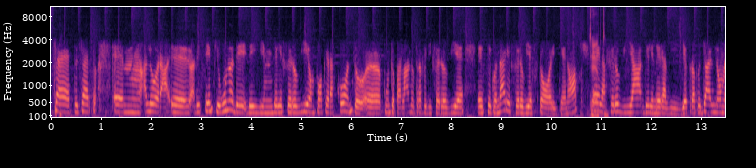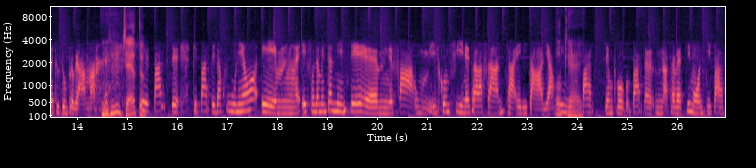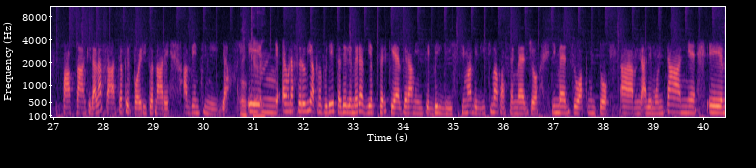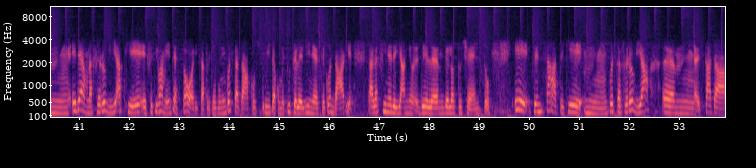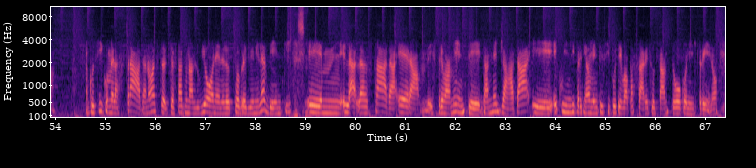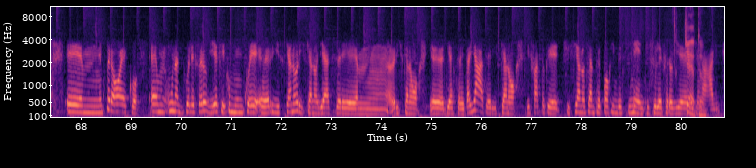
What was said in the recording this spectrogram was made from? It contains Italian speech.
Certo, certo. Ehm, allora, eh, ad esempio, una delle ferrovie un po' che racconto, eh, appunto parlando proprio di ferrovie eh, secondarie e ferrovie storiche, no? certo. è la ferrovia delle meraviglie, proprio già il nome è tutto un programma. Mm-hmm, certo. che, parte, che, parte, da Cuneo e, mm, e fondamentalmente ehm, fa un, il confine tra la Francia e l'Italia. Quindi okay. parte, un po', parte mm, attraverso i monti, pass, passa anche dalla Francia per poi ritornare a 20 Ventimiglia. Okay. E, mm, è una ferrovia proprio detta delle meraviglie perché è veramente bellissima, bellissima, passa in mezzo, in mezzo appunto um, alle montagne e, um, ed è una ferrovia che effettivamente è storica perché comunque è stata costruita come tutte le linee secondarie alla fine degli anni del, dell'Ottocento e pensate che mm, questa ferrovia um, è stata così come la strada, no? c'è stata un'alluvione nell'ottobre 2020 eh sì. e mm, la, la, strada era estremamente danneggiata e, e, quindi praticamente si poteva passare soltanto con il treno. E, mm, però ecco, è un, una di quelle ferrovie che comunque eh, rischiano, rischiano, di essere, mh, mm, rischiano eh, di essere tagliate, rischiano il fatto che ci siano sempre pochi investimenti sulle ferrovie certo. regionali.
